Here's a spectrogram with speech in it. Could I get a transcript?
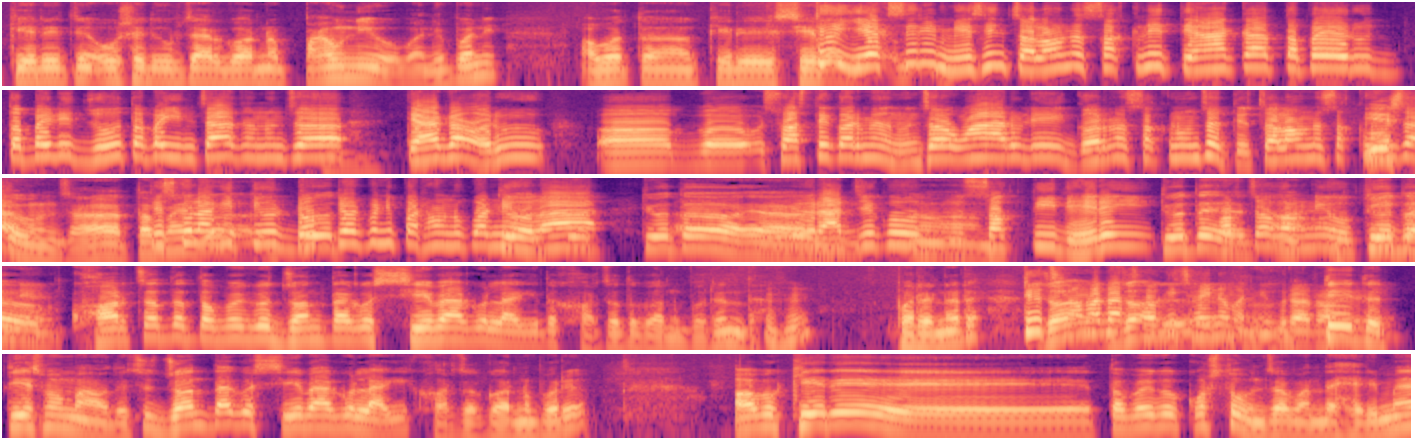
के अरे चाहिँ औषधि उपचार गर्न पाउने हो भने पनि अब त के अरे त्यो सेवा एक्सरे मेसिन चलाउन सक्ने त्यहाँका तपाईँहरू तपाईँले जो तपाईँ इन्चार्ज हुनुहुन्छ त्यहाँका अरू स्वास्थ्य कर्मी हुनुहुन्छ उहाँहरूले गर्न सक्नुहुन्छ त्यो चलाउन सक्नुहुन्छ। हुन्छ। त्यसको लागि त्यो डक्टर पनि पठाउनु पर्ने त्यो- होला। त्यो- त्यो त राज्यको शक्ति धेरै त्यो त खर्च गर्ने हो त्यो त खर्च त तपाईँको जनताको सेवाको लागि त खर्च त गर्नु पर्यो नि त। परेन र? त्यो ज- क्षमता ज- छ कि छैन भन्ने कुरा त्यही त त्यसमा म आउँदैछु। जनताको सेवाको लागि खर्च गर्नु पर्यो अब के अरे तपाईँको कस्तो हुन्छ भन्दाखेरिमा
